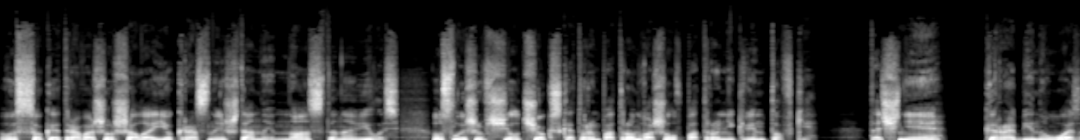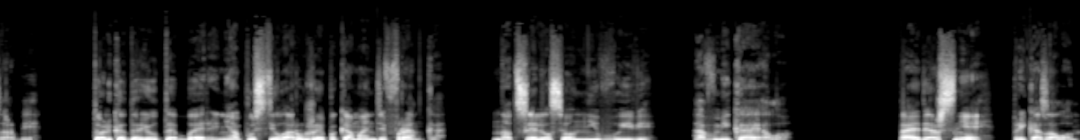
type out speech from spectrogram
Высокая трава шуршала ее красные штаны, но остановилась, услышав щелчок, с которым патрон вошел в патронник винтовки. Точнее, карабина Уэзерби. Только Дрю Т. Берри не опустил оружие по команде Фрэнка. Но целился он не в Иви, а в Микаэлу. «Пойдешь с ней», — приказал он.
